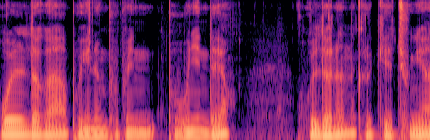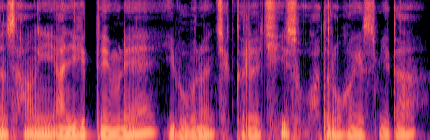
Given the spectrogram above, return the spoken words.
홀더가 보이는 부분, 부분인데요. 홀더는 그렇게 중요한 사항이 아니기 때문에 이 부분은 체크를 취소하도록 하겠습니다.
